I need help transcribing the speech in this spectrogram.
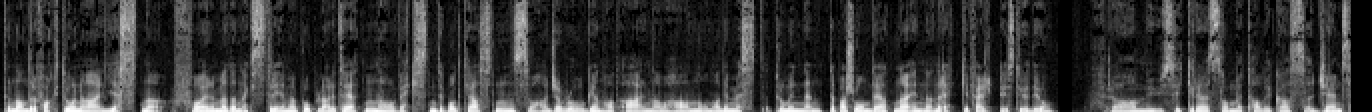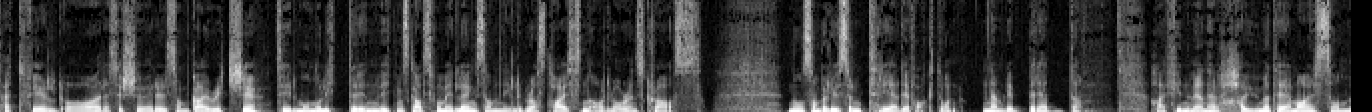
Den andre faktoren er gjestene, for med den ekstreme populariteten og veksten til podkasten, så har Joe Rogan hatt æren av å ha noen av de mest prominente personlighetene innen en rekke felt i studio. Fra musikere som Metallicas James Hetfield og regissører som Guy Ritchie, til monolitter innen vitenskapsformidling som Neil deGrasse Tyson og Lawrence Krauss. Noe som belyser den tredje faktoren, nemlig bredde. Her finner vi en hel haug med temaer som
